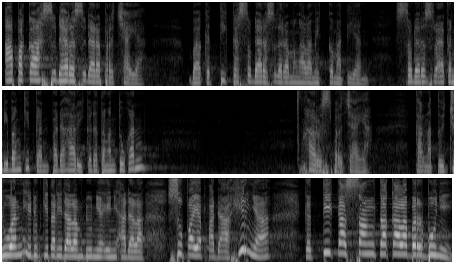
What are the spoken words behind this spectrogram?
Apakah saudara-saudara percaya bahwa ketika saudara-saudara mengalami kematian, saudara-saudara akan dibangkitkan pada hari kedatangan Tuhan? Harus percaya. Karena tujuan hidup kita di dalam dunia ini adalah supaya pada akhirnya ketika sangkakala berbunyi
